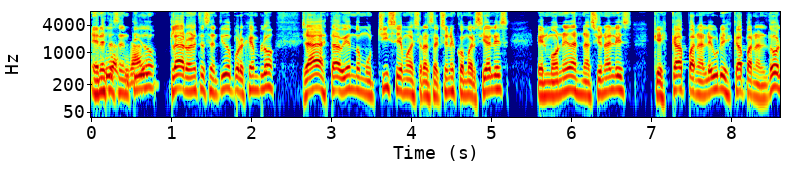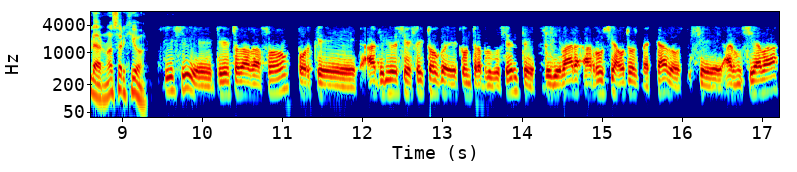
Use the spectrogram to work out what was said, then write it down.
En este sentido, claro, en este sentido, por ejemplo, ya está habiendo muchísimas transacciones comerciales en monedas nacionales que escapan al euro y escapan al dólar, ¿no, Sergio? Sí, sí, eh, tienes toda razón, porque ha tenido ese efecto eh, contraproducente de llevar a Rusia a otros mercados. Se anunciaba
